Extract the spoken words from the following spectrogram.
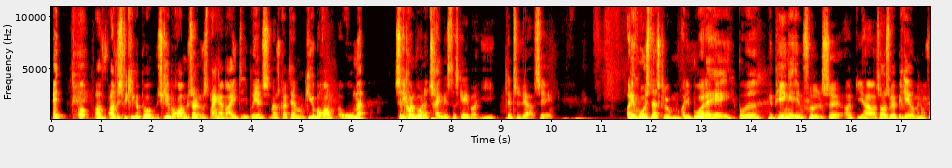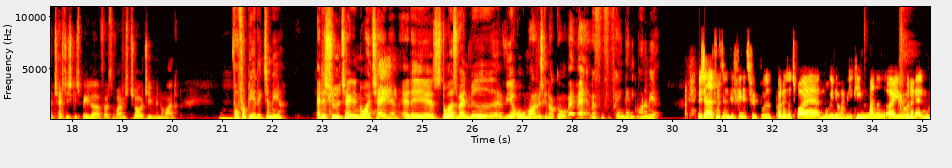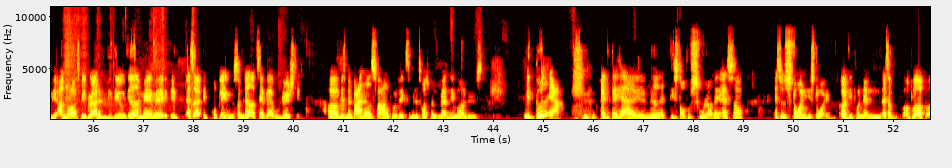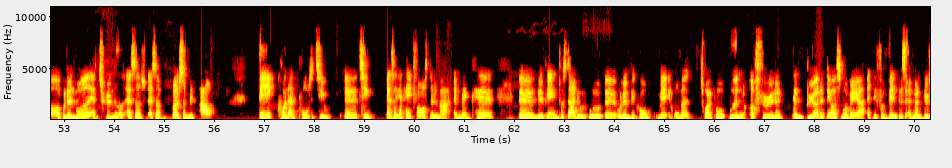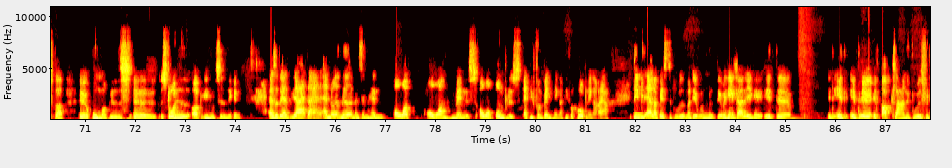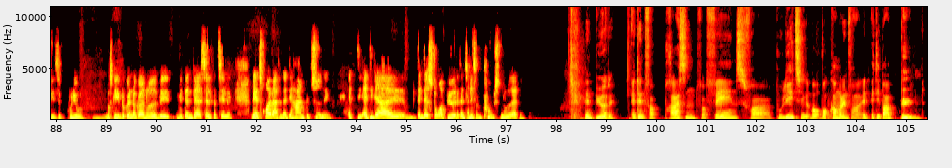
Et, og, og, og, hvis vi kigger på, hvis vi kigger på Rom, så nu springer jeg bare i, i Brians manuskript her, men kigger på Rom og Roma, så de kun vundet tre mesterskaber i den tid, vi har haft serie. Og det er hovedstadsklubben, og de burde have både penge, indflydelse, og de har også, også været begavet med nogle fantastiske spillere, først og fremmest Torchi med nogle andre. Hvorfor bliver det ikke til mere? Er det Syditalien, Norditalien? Er det øh, storhedsvandved øh, via Roma, og vi skal nok gå? Hvad, hvad, hvad fanden kan de ikke vundet mere? Hvis jeg havde fuldstændig definitivt bud på det, så tror jeg, at Mourinho han ville kime mig ned, og i øvrigt, at alle mulige andre også ville gøre det, fordi det er jo med et, altså et problem, som lader til at være uløseligt. Og mm. hvis man bare havde svaret på det, ikke, så ville det trods alt være nemmere at løse. Mit bud er, at det her øh, med, at de står på skuldrene af så altså stor en historie, og de på den anden, altså, og, og, og, og på den måde er tynget altså, altså voldsomt en arv. Det er ikke kun et positivt øh, ting, altså jeg kan ikke forestille mig, at man kan øh, løbe ind på Stadio øh, Olympico med en Roma-trøje på, uden at føle den byrde, det også må være, at det forventes, at man løfter øh, romerrigets øh, storhed op i nutiden igen. Altså der, jeg, der er noget med, at man simpelthen over, overmandes, overrumples af de forventninger, de forhåbninger, der er. Det er mit allerbedste bud, men det er jo, det er jo helt klart ikke et, øh, et, et, et, øh, et opklarende bud, fordi så kunne de jo måske begynde at gøre noget ved, ved den der selvfortælling. Men jeg tror i hvert fald, at det har en betydning, at, de, at de der, øh, den der store byrde, den tager ligesom pusten ud af den. Den byrde, er den fra pressen, fra fans, fra politikere? Hvor, hvor kommer den fra? Er, er det bare byen?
